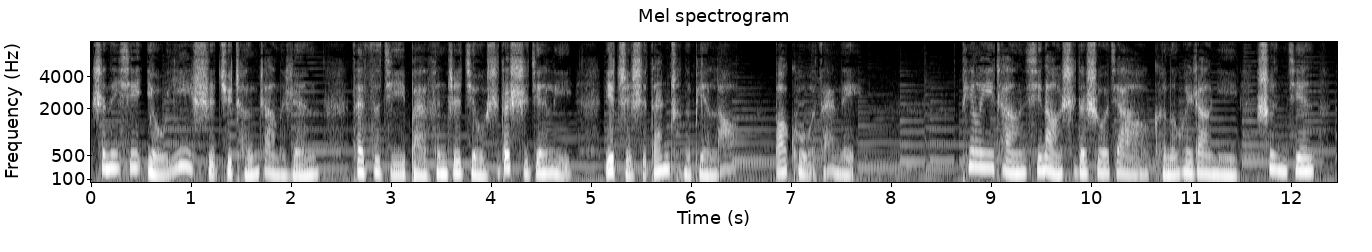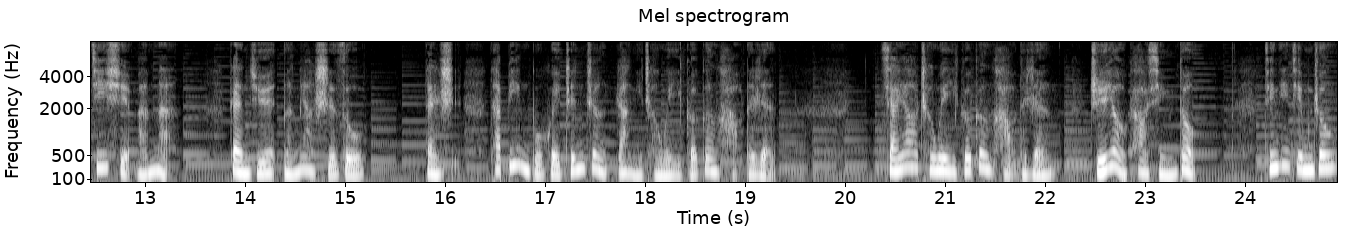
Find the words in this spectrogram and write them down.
是那些有意识去成长的人，在自己百分之九十的时间里，也只是单纯的变老，包括我在内。听了一场洗脑式的说教，可能会让你瞬间积雪满满，感觉能量十足。但是它并不会真正让你成为一个更好的人。想要成为一个更好的人，只有靠行动。今天节目中，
